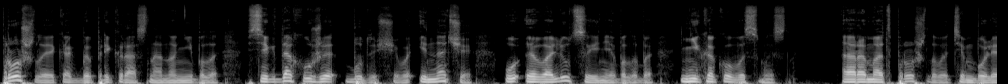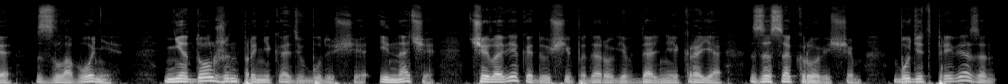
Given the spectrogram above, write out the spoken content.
Прошлое, как бы прекрасно оно ни было, всегда хуже будущего, иначе у эволюции не было бы никакого смысла. Аромат прошлого, тем более зловоние, не должен проникать в будущее, иначе человек, идущий по дороге в дальние края за сокровищем, будет привязан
